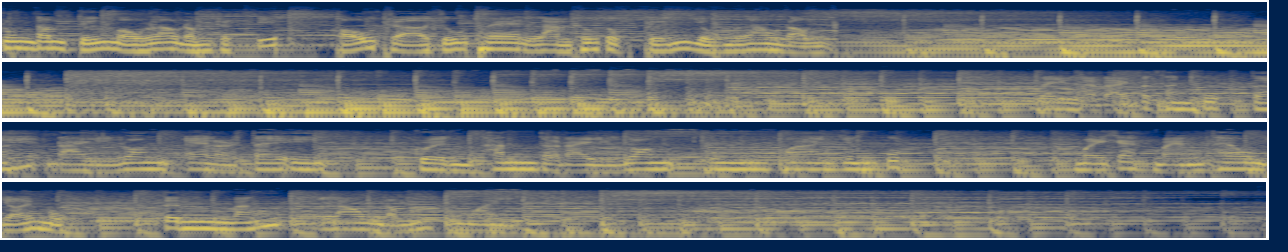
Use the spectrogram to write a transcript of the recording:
Trung tâm tuyển mộ lao động trực tiếp hỗ trợ chủ thuê làm thủ tục tuyển dụng lao động. Đây là đài phát thanh quốc tế Đài Loan LTI, truyền thanh từ Đài Loan, Trung Hoa Dân Quốc. Mời các bạn theo dõi mục tin vắn lao động nước ngoài.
